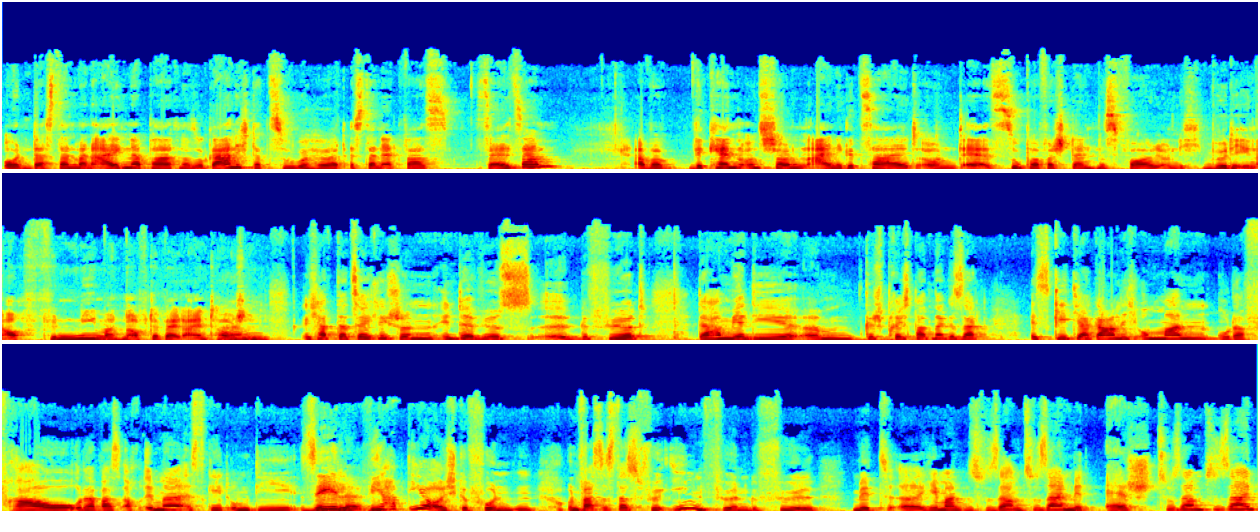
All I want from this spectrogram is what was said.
Und dass dann mein eigener Partner so gar nicht dazugehört, ist dann etwas seltsam. Aber wir kennen uns schon einige Zeit und er ist super verständnisvoll und ich würde ihn auch für niemanden auf der Welt eintauschen. Ähm, ich habe tatsächlich schon Interviews äh, geführt, da haben mir die ähm, Gesprächspartner gesagt, es geht ja gar nicht um Mann oder Frau oder was auch immer, es geht um die Seele. Wie habt ihr euch gefunden? Und was ist das für ihn für ein Gefühl, mit äh, jemandem zusammen zu sein, mit Ash zusammen zu sein,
